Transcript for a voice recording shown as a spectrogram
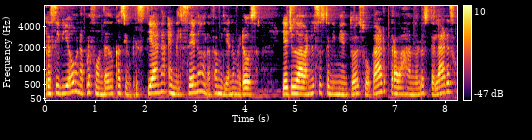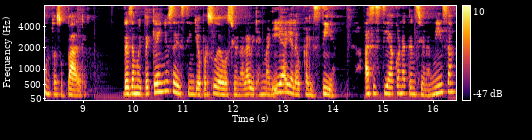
Recibió una profunda educación cristiana en el seno de una familia numerosa y ayudaba en el sostenimiento de su hogar trabajando en los telares junto a su padre. Desde muy pequeño se distinguió por su devoción a la Virgen María y a la Eucaristía. Asistía con atención a misa,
